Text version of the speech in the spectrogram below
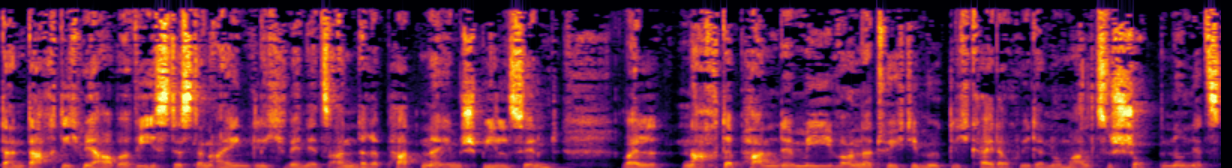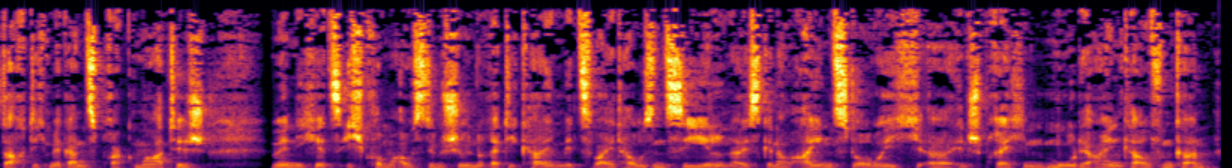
Dann dachte ich mir aber, wie ist es dann eigentlich, wenn jetzt andere Partner im Spiel sind? Weil nach der Pandemie war natürlich die Möglichkeit auch wieder normal zu shoppen. Und jetzt dachte ich mir ganz pragmatisch, wenn ich jetzt, ich komme aus dem schönen Rettigheim mit 2000 Seelen, da ist genau ein Store, wo ich äh, entsprechend Mode einkaufen kann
